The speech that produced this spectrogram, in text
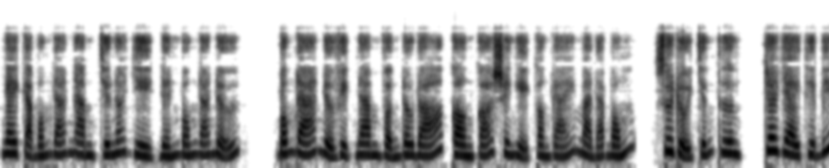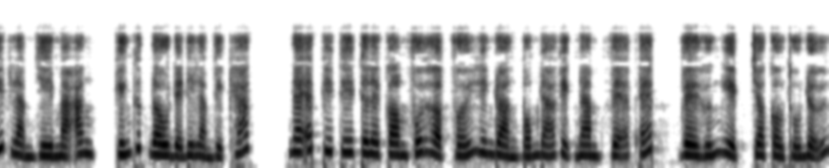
ngay cả bóng đá nam chứ nói gì đến bóng đá nữ. Bóng đá nữ Việt Nam vẫn đâu đó còn có suy nghĩ con gái mà đá bóng, xui rủi chấn thương, treo giày thì biết làm gì mà ăn, kiến thức đâu để đi làm việc khác. Nay FPT Telecom phối hợp với Liên đoàn bóng đá Việt Nam VFF về hướng nghiệp cho cầu thủ nữ,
